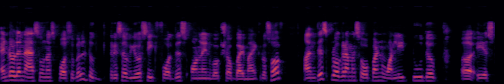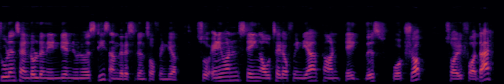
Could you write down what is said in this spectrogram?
enroll in as soon as possible to reserve your seat for this online workshop by Microsoft. And this program is open only to the uh, students enrolled in Indian universities and the residents of India. So anyone staying outside of India can't take this workshop. Sorry for that.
